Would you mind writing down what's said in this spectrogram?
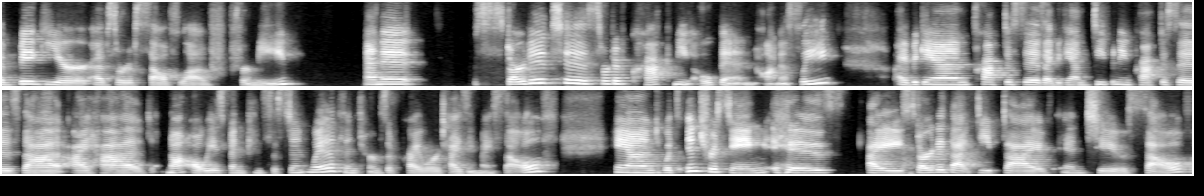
a big year of sort of self love for me. And it started to sort of crack me open, honestly. I began practices, I began deepening practices that I had not always been consistent with in terms of prioritizing myself. And what's interesting is I started that deep dive into self.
